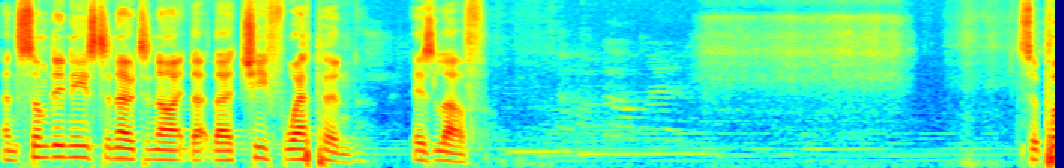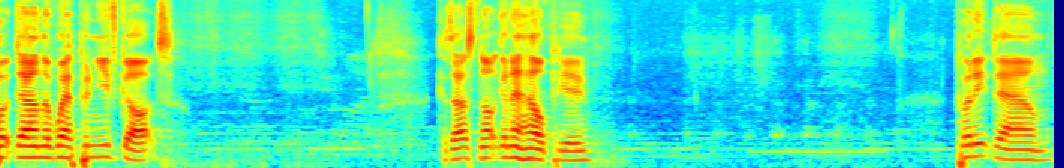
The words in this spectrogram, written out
And somebody needs to know tonight that their chief weapon is love. So put down the weapon you've got, because that's not going to help you. Put it down,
